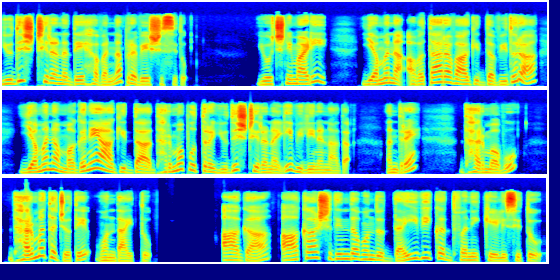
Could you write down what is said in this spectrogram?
ಯುಧಿಷ್ಠಿರನ ದೇಹವನ್ನ ಪ್ರವೇಶಿಸಿತು. ಯೋಚನೆ ಮಾಡಿ ಯಮನ ಅವತಾರವಾಗಿದ್ದ ವಿದುರ ಯಮನ ಮಗನೇ ಆಗಿದ್ದ ಧರ್ಮಪುತ್ರ ಯುಧಿಷ್ಠಿರನಗೆ ವಿಲೀನನಾದ. ಅಂದ್ರೆ ಧರ್ಮವು ಧರ್ಮದ ಜೊತೆ ಒಂದಾಯ್ತು. ಆಗ ಆಕಾಶದಿಂದ ಒಂದು ದೈವಿಕ ಧ್ವನಿ ಕೇಳಿಸಿತು.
